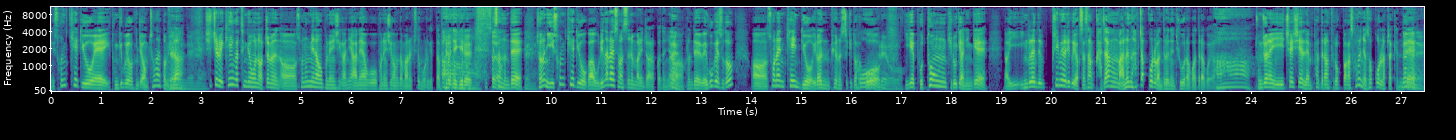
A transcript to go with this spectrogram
이 손케 듀오의 동기부여가 굉장히 엄청날 겁니다. 네, 네, 네. 실제로 이 케인 같은 경우는 어쩌면 어, 손흥민하고 보낸 시간이 아내하고 보낸 시간보다 많을지도 모르겠다. 뭐 이런 아, 얘기를 했어요. 했었는데 네네. 저는 이 손케 듀오가 우리나라에서만 쓰는 말인 줄 알았거든요. 네. 그런데 외국에서도 어, 손 and 케인 듀오 이런 표현을 쓰기도 하고 오, 그래요. 이게 보통 기록이 아닌 게 어, 이 잉글랜드 프리미어리그 역사상 가장 많은 합작골을 만들어낸 듀오라고 하더라고요. 아, 종전에 이 첼시의 램파드랑 드록바가 36골을 합작했는데 네네네.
